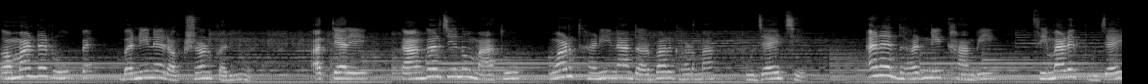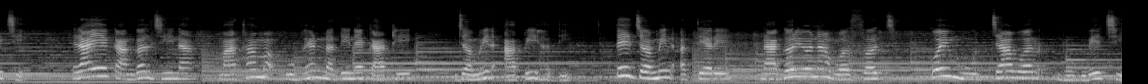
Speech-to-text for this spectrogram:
કમાન્ડ રૂપે બનીને રક્ષણ કર્યું. અત્યારે કાંગલજીનું માથું વણથણીના દરબારગઢમાં પૂજાય છે. અને ધડની ખાંભી સીમાડે પૂજાય છે. રાયે કાંગલજીના માથામાં ઉભેણ નદીને કાંઠે જમીન આપી હતી. તે જમીન અત્યારે નાગરીઓના વંશજ કોઈ મૂર્જાવર ભોગવે છે.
